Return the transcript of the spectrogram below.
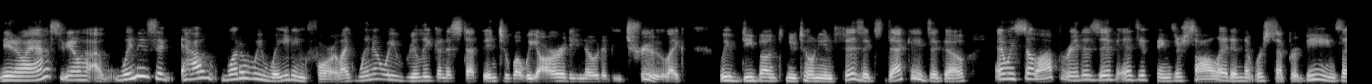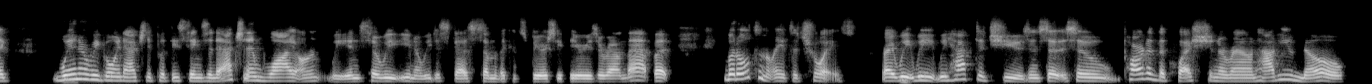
you know i asked him you know how, when is it how what are we waiting for? Like when are we really going to step into what we already know to be true? Like we've debunked newtonian physics decades ago and we still operate as if as if things are solid and that we're separate beings. Like when are we going to actually put these things into action and why aren't we? And so we you know we discussed some of the conspiracy theories around that but but ultimately it's a choice right? We we we have to choose. And so so part of the question around how do you know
